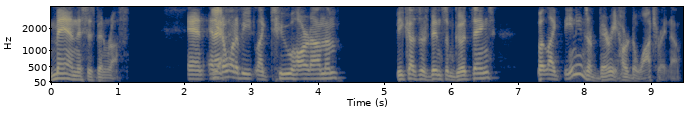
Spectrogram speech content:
man, this has been rough. And and yeah. I don't want to be like too hard on them because there's been some good things, but like the Indians are very hard to watch right now.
